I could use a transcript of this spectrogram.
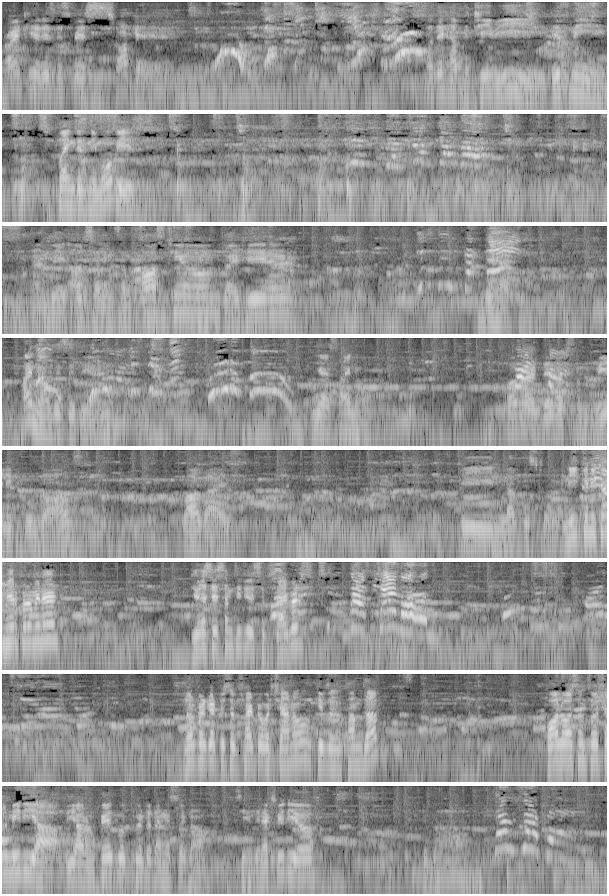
Right here is the Space Rocket. Oh, they have the TV, Disney, playing Disney movies. And they are selling some costumes right here. And they have. I know this is the end. Yes, I know. Alright, there are some really cool dolls. Wow, guys. We love this store. Ani, can you come here for a minute? Do you want to say something to your subscribers? My channel. Don't forget to subscribe to our channel. Give us a thumbs up. Follow us on social media. We are on Facebook, Twitter, and Instagram. See you in the next video. Goodbye.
